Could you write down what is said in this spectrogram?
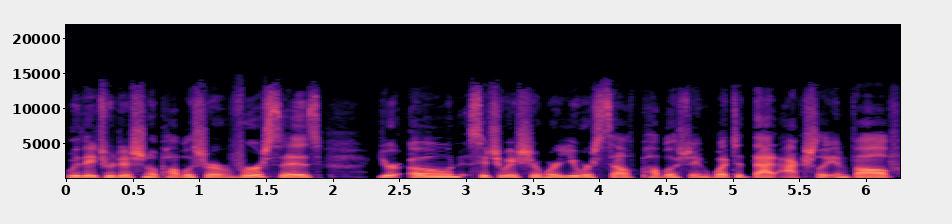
with a traditional publisher versus your own situation where you were self-publishing? What did that actually involve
